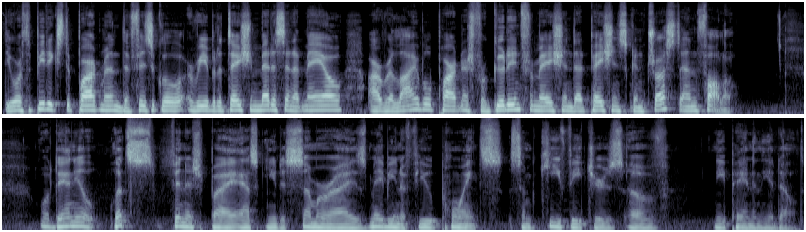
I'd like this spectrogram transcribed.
the Orthopedics Department, the Physical Rehabilitation Medicine at Mayo are reliable partners for good information that patients can trust and follow. Well, Daniel, let's finish by asking you to summarize, maybe in a few points, some key features of knee pain in the adult.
